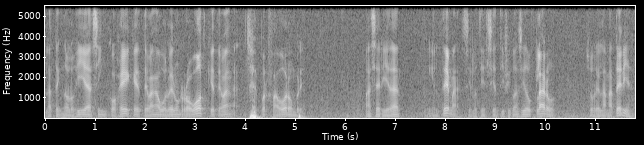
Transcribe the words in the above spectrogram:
la tecnología 5G, que te van a volver un robot, que te van a... Por favor, hombre, más seriedad en el tema, si los cien- científicos han sido claros sobre la materia.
